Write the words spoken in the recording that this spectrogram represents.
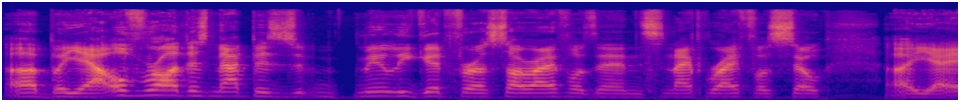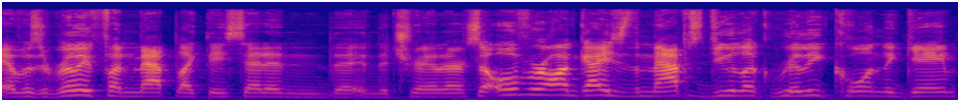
Uh, but yeah, overall, this map is really good for assault rifles and sniper rifles. So uh, yeah, it was a really fun map, like they said in the in the trailer. So overall, guys, the maps do look really cool in the game.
